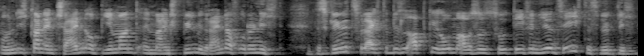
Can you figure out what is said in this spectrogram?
Und ich kann entscheiden, ob jemand in mein Spiel mit rein darf oder nicht. Das klingt jetzt vielleicht ein bisschen abgehoben, aber so, so definieren sehe ich das wirklich. Mhm.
